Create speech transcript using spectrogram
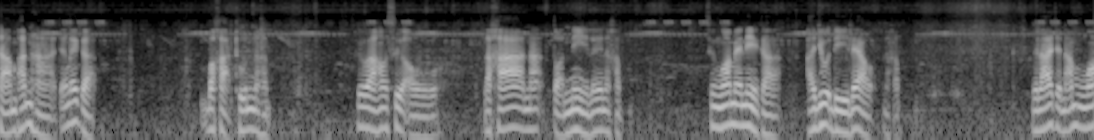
สามพันหาจังได้กะบขาดทุนนะครับ คือว่าเขาซื้อเอาราคาณตอนนี้เลยนะครับ ซึ่งง้อแม่นี่ก็อายุดีแล้วนะครับ เวลาจะน้ำง้อ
